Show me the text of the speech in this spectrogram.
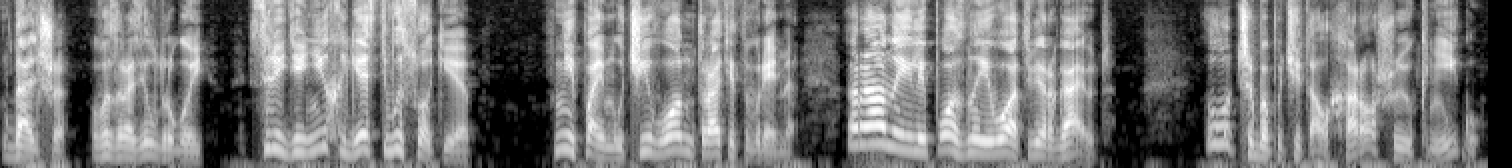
дальше, — возразил другой. — Среди них есть высокие. Не пойму, чего он тратит время. Рано или поздно его отвергают. Лучше бы почитал хорошую книгу.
